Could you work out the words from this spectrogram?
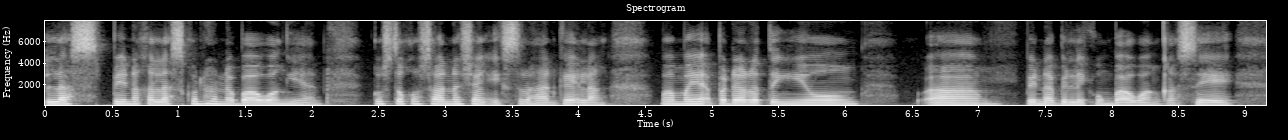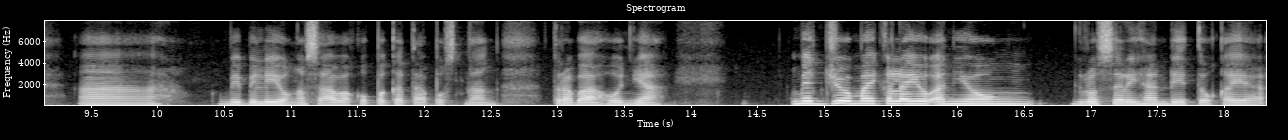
last, pinakalas ko na nabawang yan. Gusto ko sana siyang ekstrahan, kaya lang mamaya padarating yung uh, pinabili kong bawang kasi uh, bibili yung asawa ko pagkatapos ng trabaho niya. Medyo may kalayuan yung groceryhan dito kaya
